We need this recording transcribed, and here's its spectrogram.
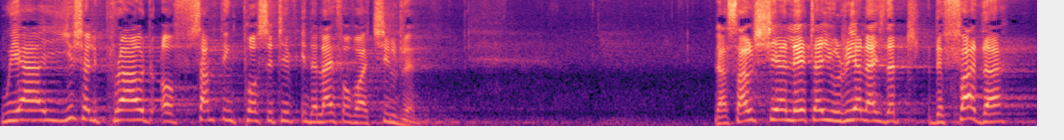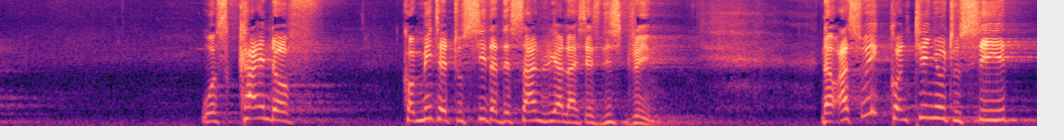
we are usually proud of something positive in the life of our children. As I'll share later, you realize that the father was kind of committed to see that the son realizes this dream. Now, as we continue to see,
